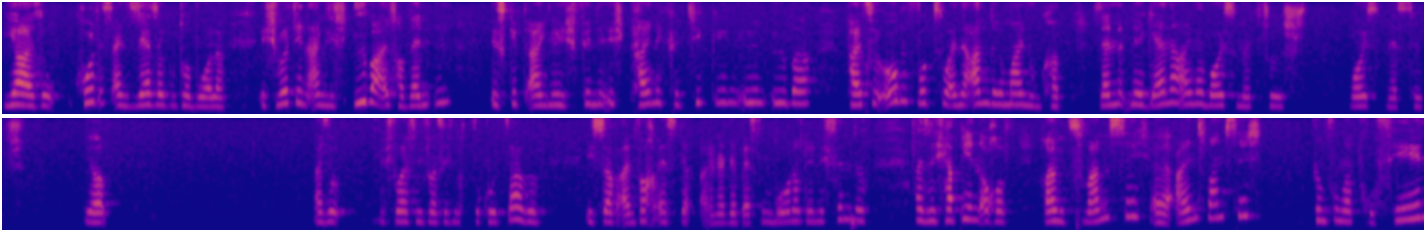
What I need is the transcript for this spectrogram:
Ja, also Kult ist ein sehr, sehr guter Brawler. Ich würde ihn eigentlich überall verwenden. Es gibt eigentlich, finde ich, keine Kritik gegen ihn über. Falls ihr irgendwo zu eine andere Meinung habt, sendet mir gerne eine Voice Message. Voice Message. Ja. Also ich weiß nicht, was ich noch zu kurz sage. Ich sag einfach, er ist der, einer der besten Brawler, den ich finde. Also ich habe ihn auch auf Rang 20, äh, 21, 500 Trophäen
